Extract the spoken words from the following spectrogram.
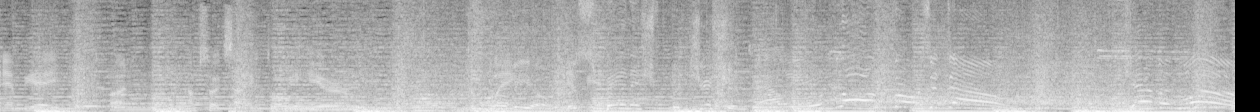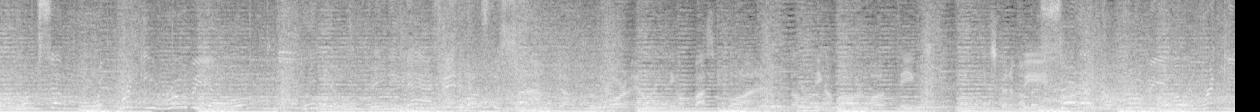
NBA, and I'm so excited to be here to play. Rubio, the NBA. Spanish magician, alley Love throws it down. Kevin Love hooks up with Ricky Rubio. Rubio beating Nash and hits the shot. Just before I only think of basketball and don't think about other things. It's gonna be hard. Minnesota for Rubio and Ricky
